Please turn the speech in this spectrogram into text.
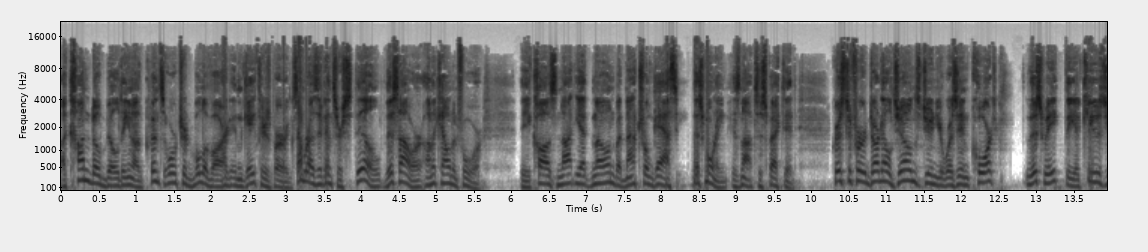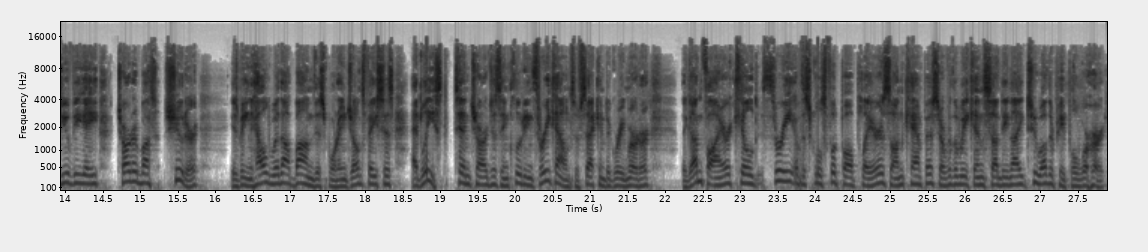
a condo building on Quince Orchard Boulevard in Gaithersburg. Some residents are still, this hour, unaccounted for. The cause not yet known, but natural gas this morning is not suspected. Christopher Darnell Jones Jr. was in court this week. The accused UVA charter bus shooter is being held without bond this morning. Jones faces at least 10 charges, including three counts of second degree murder. The gunfire killed three of the school's football players on campus over the weekend. Sunday night, two other people were hurt.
